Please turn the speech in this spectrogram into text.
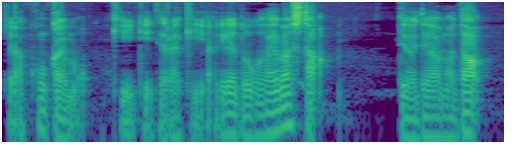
じゃあ今回も聞いていただきありがとうございました。ではではまた。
